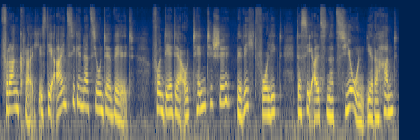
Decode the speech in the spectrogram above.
Frankreich ist die einzige Nation der Welt, von der der authentische Bericht vorliegt, dass sie als Nation ihre Hand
